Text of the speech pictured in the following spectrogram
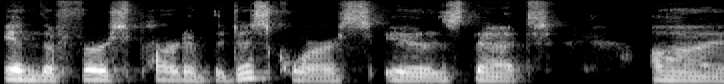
in the first part of the discourse is that uh,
